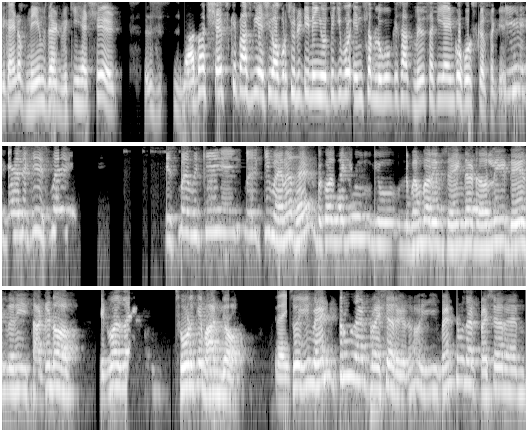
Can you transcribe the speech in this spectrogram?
द काइंड ऑफ नेम्स दैट विकी हैज शेयर्ड ज्यादा शेफ्स के पास भी ऐसी अपॉर्चुनिटी नहीं होती कि वो इन सब लोगों के साथ मिल सके या इनको होस्ट कर सके ये ये देखिए इसमें इसमें विकी की मेहनत है बिकॉज लाइक यू यू रिमेम्बर हिम सेइंग दैट अर्ली डेज व्हेन ही स्टार्टेड ऑफ इट वाज लाइक छोड़ के भाग जाओ राइट so he went through that pressure you know he went through that pressure and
